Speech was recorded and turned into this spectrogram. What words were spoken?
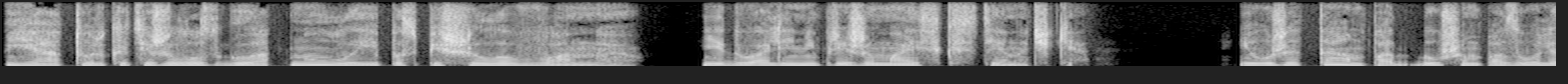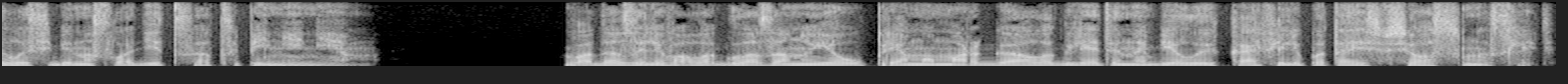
Я только тяжело сглотнула и поспешила в ванную, едва ли не прижимаясь к стеночке. И уже там, под душем, позволила себе насладиться оцепенением. Вода заливала глаза, но я упрямо моргала, глядя на белые кафели, пытаясь все осмыслить.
